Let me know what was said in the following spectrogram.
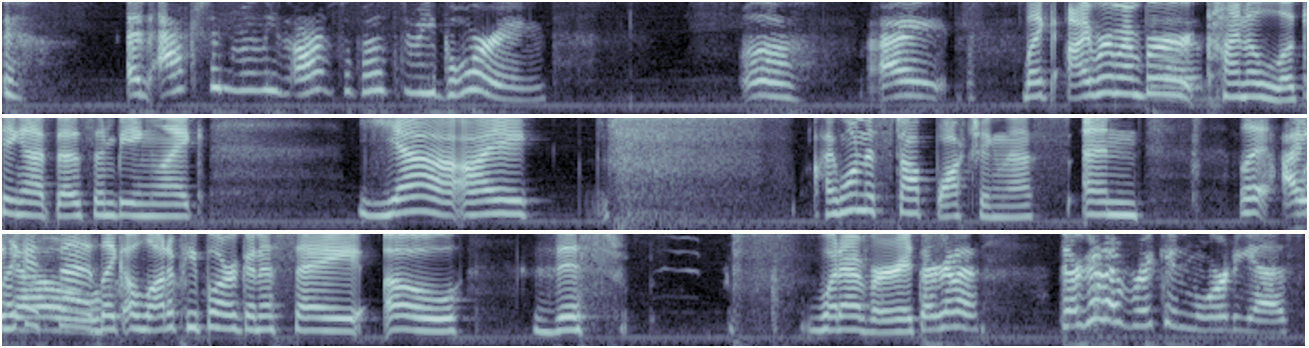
and action movies aren't supposed to be boring. Ugh. I. Like I remember Yeah. kind of looking at this and being like, yeah, I I want to stop watching this. And li- I like I said, like a lot of people are going to say, "Oh, this whatever." It's They're gonna. They're gonna Rick and Morty us.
